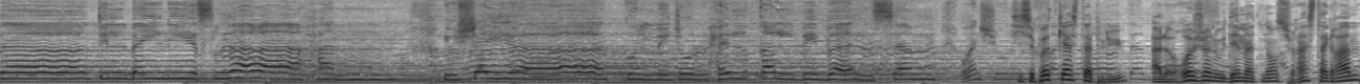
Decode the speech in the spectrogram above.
ذات البين إصلاحا يشيد كل جرح القلب بلسم وانشر Si ce podcast t'a plu, alors rejoins-nous dès maintenant sur Instagram,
